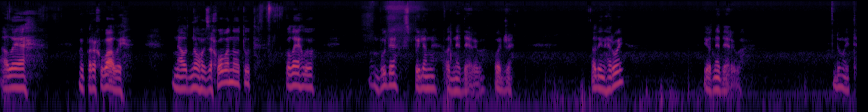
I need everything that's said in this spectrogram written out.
Але ми порахували на одного захованого тут полеглого буде спиляне одне дерево. Отже, один герой і одне дерево. Думайте.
